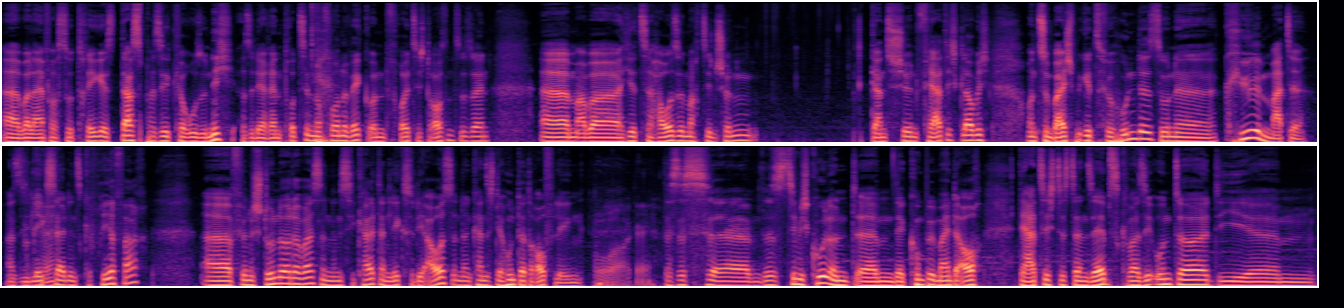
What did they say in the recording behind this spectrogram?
äh, weil er einfach so träge ist. Das passiert Caruso nicht. Also der rennt trotzdem nach vorne weg und freut sich draußen zu sein. Ähm, aber hier zu Hause macht sie ihn schon ganz schön fertig, glaube ich. Und zum Beispiel gibt es für Hunde so eine Kühlmatte. Also die Okay. legst du halt ins Gefrierfach äh, für eine Stunde oder was und dann ist sie kalt, dann legst du die aus und dann kann sich der Hund da drauflegen. Boah, geil. Das ist, äh, das ist ziemlich cool und ähm, der Kumpel meinte auch, der hat sich das dann selbst quasi unter die, ähm,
